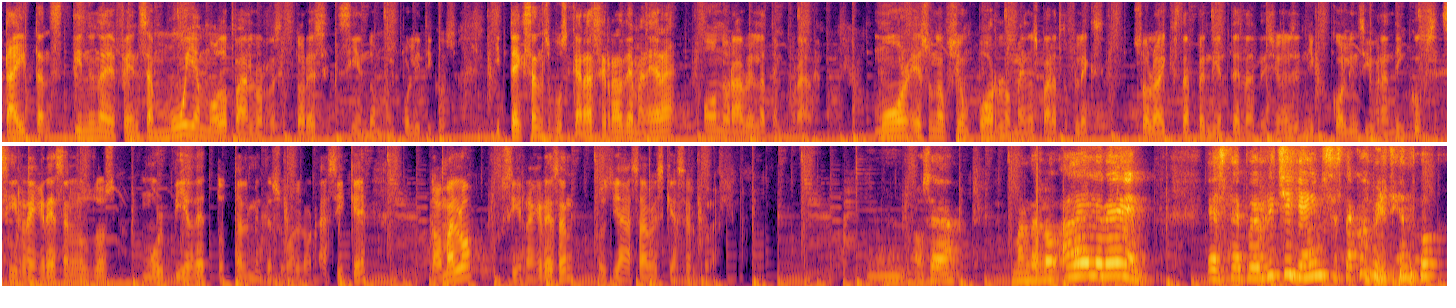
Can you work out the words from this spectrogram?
Titans tiene una defensa muy a modo para los receptores, siendo muy políticos, y Texans buscará cerrar de manera honorable la temporada. Moore es una opción por lo menos para tu flex. Solo hay que estar pendiente de las lesiones de Nick Collins y Brandon Cooks. Si regresan los dos, Moore pierde totalmente su valor. Así que tómalo. Si regresan, pues ya sabes qué hacer con él. Mm, o sea, mandarlo a LB. Este, pues Richie James se está convirtiendo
